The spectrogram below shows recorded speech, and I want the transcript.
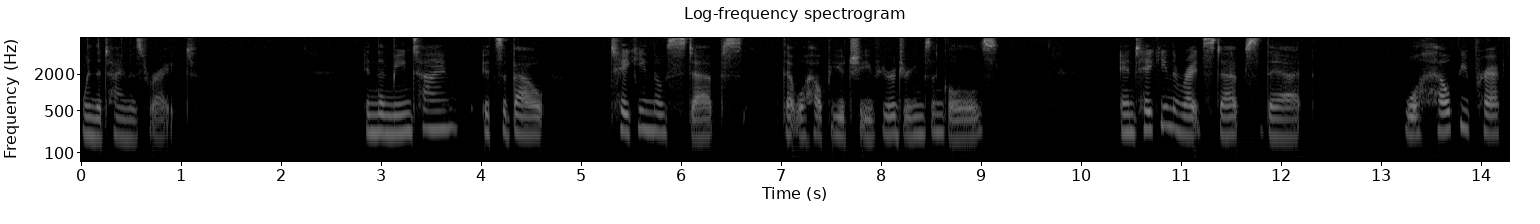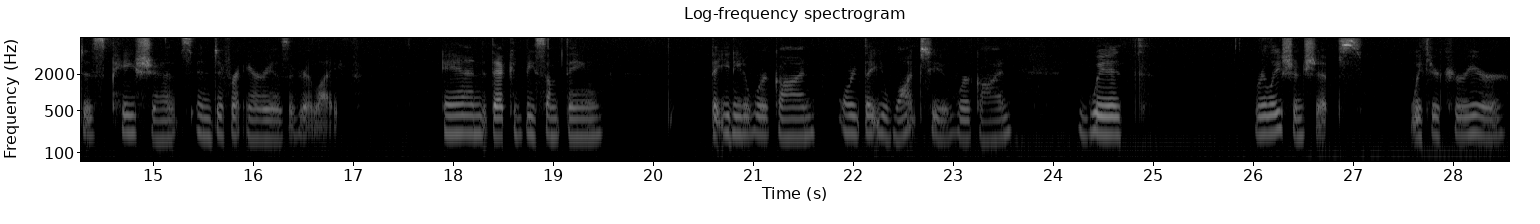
when the time is right. In the meantime, it's about taking those steps that will help you achieve your dreams and goals and taking the right steps that will help you practice patience in different areas of your life. And that could be something that you need to work on or that you want to work on with relationships, with your career,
